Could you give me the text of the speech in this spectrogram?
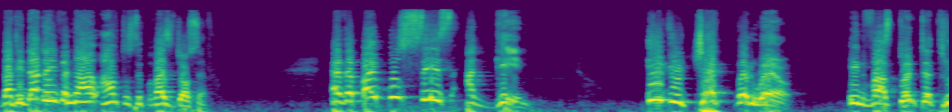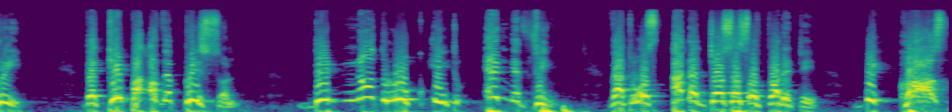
that he doesn't even have to supervise Joseph. And the Bible says again, if you check very well, in verse 23, the keeper of the prison did not look into anything that was under Joseph's authority because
